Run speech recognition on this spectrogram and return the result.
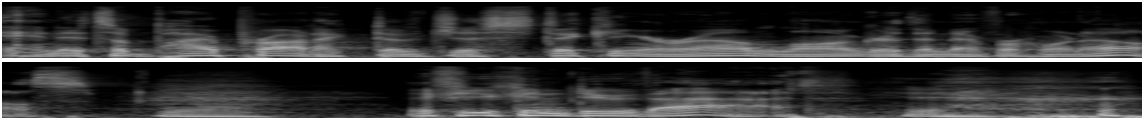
and it's a byproduct of just sticking around longer than everyone else. Yeah. If you can do that, Yeah.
